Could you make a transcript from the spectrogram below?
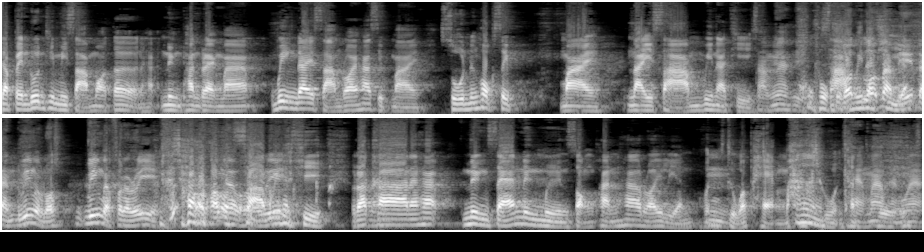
จะเป็นรุ่นที่มี 3 มอเตอร์นะฮะ1,000 แรงม้า วิ่งได้ 350 ไมล์0ถึง60 ไมล์ใน 3 วินาทีสามวินาทีโอ้โหรถสามวิรนาทีถแบบนี้แต่วิ่งแบบรถวิ่งแบบเฟอร์รารี่ใช่ครับแบบสาม Ferrari วินาที ราคานะฮะ หนึ่งแสนหนึ่งหมื่นสองพันห้าร้อยเหรียญอืมถือว่าแพงมากอืมชวนแพงมากแพงมาก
